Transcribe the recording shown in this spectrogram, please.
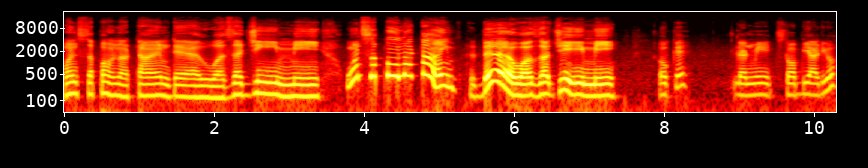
once upon a time there was a jimmy. Once upon a time there was a jimmy. Okay let me stop the audio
